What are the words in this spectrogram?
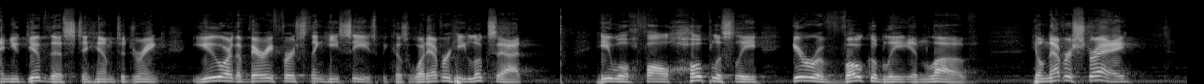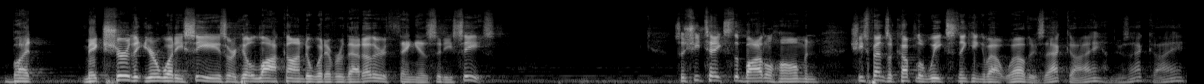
and you give this to him to drink, you are the very first thing he sees, because whatever he looks at, he will fall hopelessly, irrevocably in love. He'll never stray, but make sure that you're what he sees, or he'll lock on to whatever that other thing is that he sees. So she takes the bottle home and she spends a couple of weeks thinking about, well, there's that guy and there's that guy.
